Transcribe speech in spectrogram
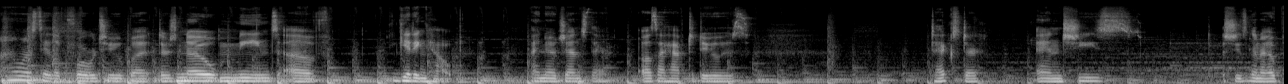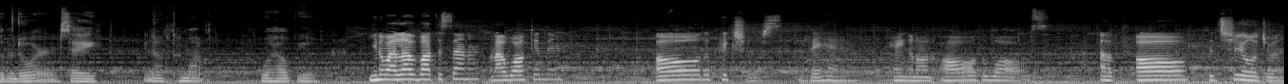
I don't want to say look forward to, but there's no means of getting help. I know Jen's there. All I have to do is text her and she's she's to open the door and say, you know, come up. We'll help you. You know what I love about the center when I walk in there? all the pictures that they have hanging on all the walls of all the children.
